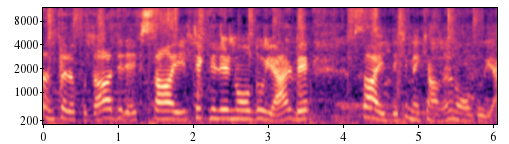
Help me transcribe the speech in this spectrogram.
ön tarafı da direkt sahil, teknelerin olduğu yer ve sahildeki mekanların olduğu yer.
